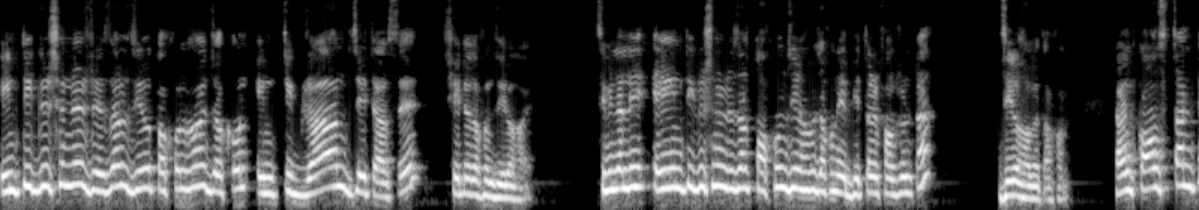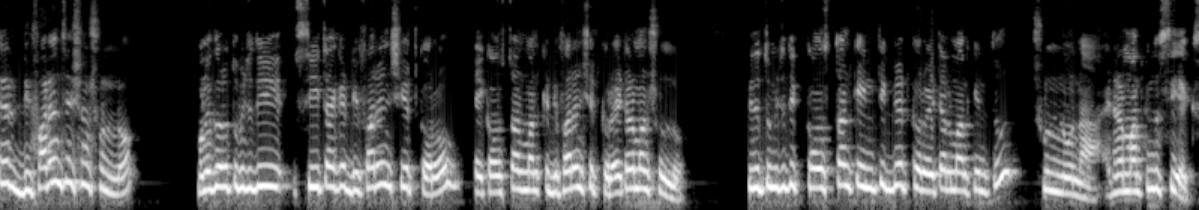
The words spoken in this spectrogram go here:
ইন্টিগ্রেশনের রেজাল্ট জিরো তখন হয় যখন ইন্টিগ্রাল যেটা আছে, সেটা যখন জিরো হয়। সিমিলারলি এই ইন্টিগ্রেশনের রেজাল্ট তখন জিরো হবে যখন এই ভেতরের ফাংশনটা জিরো হবে তখন। কারণ কনস্ট্যান্টের ডিফারেন্সিয়েশন শূন্য। মনে করো তুমি যদি সিটাকে ডিফারেন্সিয়েট করো, এই কনস্ট্যান্ট মানকে ডিফারেন্সিয়েট করো, এটার মান শূন্য। কিন্তু তুমি যদি কনস্ট্যান্টকে ইন্টিগ্রেট করো, এটার মান কিন্তু শূন্য না। এটার মান কিন্তু সি এক্স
